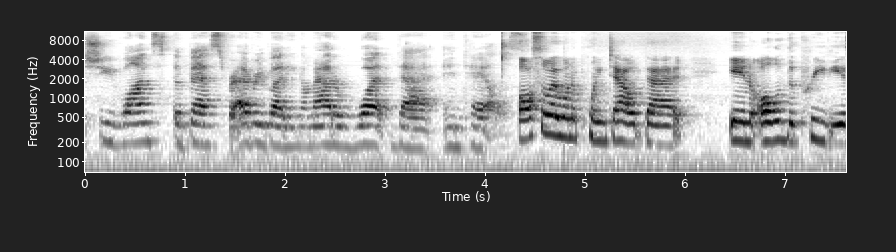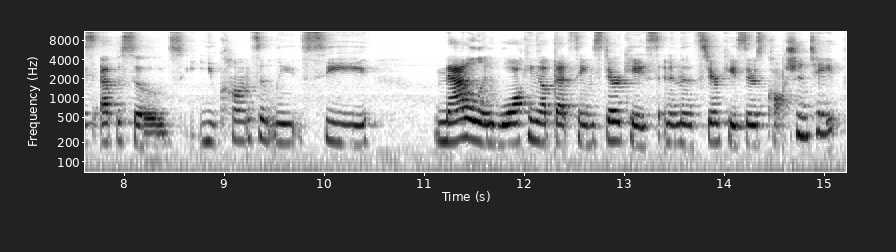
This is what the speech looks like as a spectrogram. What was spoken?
she wants the best for everybody, no matter what that entails. Also, I want to point out that in all of the previous episodes, you constantly see Madeline walking up that same staircase, and in that staircase, there's caution tape,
